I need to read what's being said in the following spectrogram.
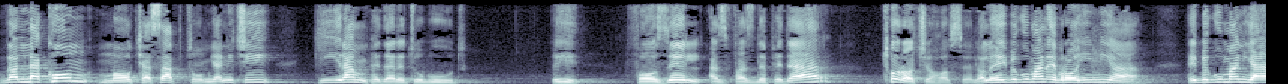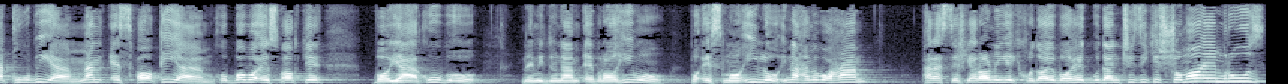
و لکم ما کسبتم. یعنی چی؟ گیرم پدر تو بود. بگید. فاضل از فضل پدر تو را چه حاصل؟ حالا هی بگو من ابراهیمی ام هی بگو من یعقوبی ام من اسحاقی ام خب بابا اسحاق که با یعقوب و نمی‌دونم ابراهیم و با اسماعیل و اینا همه با هم پرستشگران یک خدای واحد بودن. چیزی که شما امروز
